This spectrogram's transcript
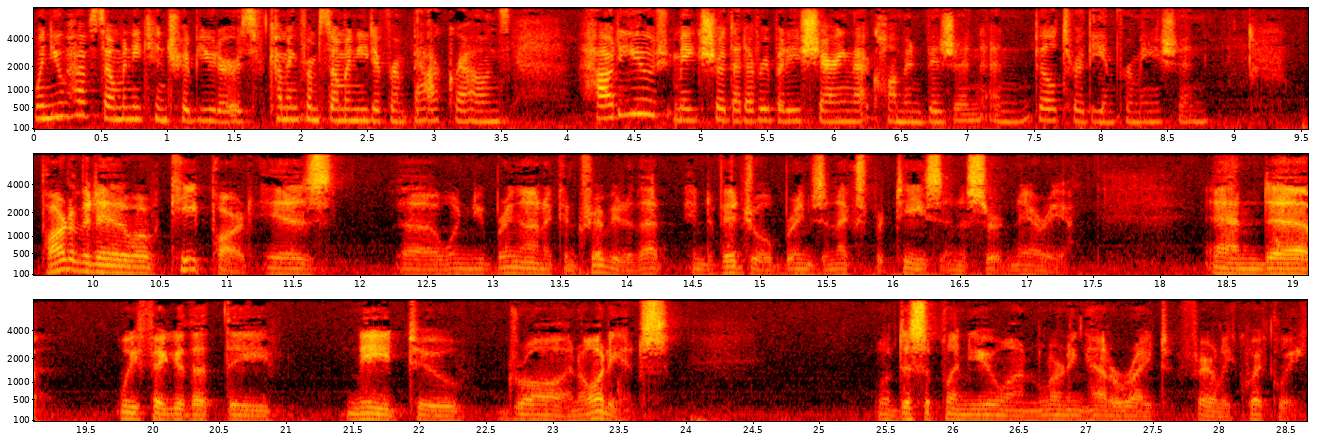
When you have so many contributors coming from so many different backgrounds, how do you make sure that everybody's sharing that common vision and filter the information? Part of it, is, well, a key part is uh, when you bring on a contributor, that individual brings an expertise in a certain area. And uh, we figure that the need to draw an audience will discipline you on learning how to write fairly quickly.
